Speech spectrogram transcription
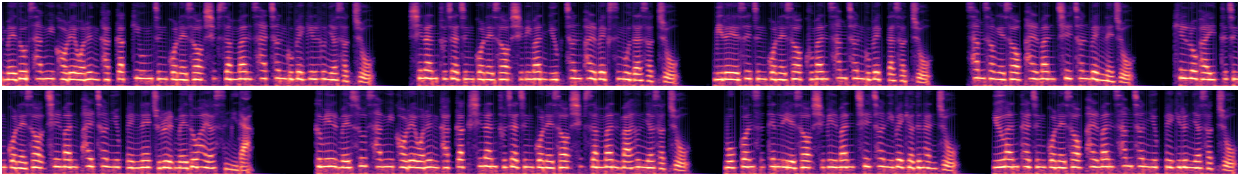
매도 상위 거래원은 각각 키움증권에서 13만 4,901흔6주, 신한투자증권에서 12만 6,825주, 미래에셋증권에서 9만 3,905주, 삼성에서 8만 7,100내주, 킬로바이트증권에서 7만 8,600내주를 매도하였습니다. 금일 매수 상위 거래원은 각각 신한투자증권에서 13만 46주, 모건 스탠리에서 11만 7,281주, 유안타 증권에서 8만 3,676주,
